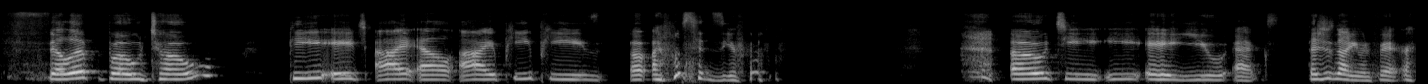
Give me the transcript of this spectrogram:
Philip Boto. P H I L I P P. Oh, I almost said zero. O T E A U X. That's just not even fair.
